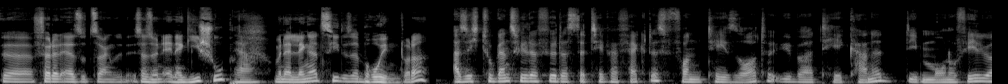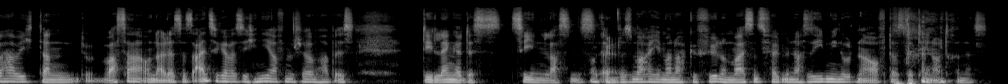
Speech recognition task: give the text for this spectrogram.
äh, fördert er sozusagen, ist er so ein Energieschub. Ja. Und wenn er länger zieht, ist er beruhigend, oder? Also ich tue ganz viel dafür, dass der Tee perfekt ist, von Teesorte über Teekanne. Die Monofilio habe ich, dann Wasser und all das. Das Einzige, was ich nie auf dem Schirm habe, ist die Länge des Ziehenlassens. Okay. Ähm, das mache ich immer nach Gefühl und meistens fällt mir nach sieben Minuten auf, dass der Tee noch drin ist.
